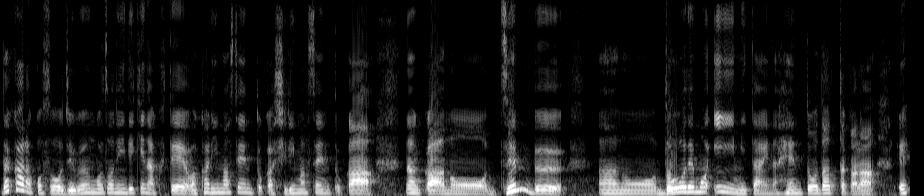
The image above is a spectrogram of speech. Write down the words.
だからこそ自分ごとにできなくて分かりませんとか知りませんとかなんかあの全部あのどうでもいいみたいな返答だったから「え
